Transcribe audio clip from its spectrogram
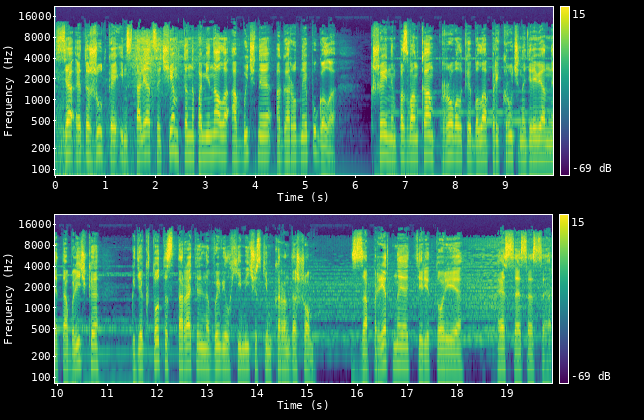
Вся эта жуткая инсталляция чем-то напоминала обычное огородное пугало. К шейным позвонкам проволокой была прикручена деревянная табличка, где кто-то старательно вывел химическим карандашом «Запретная территория СССР.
